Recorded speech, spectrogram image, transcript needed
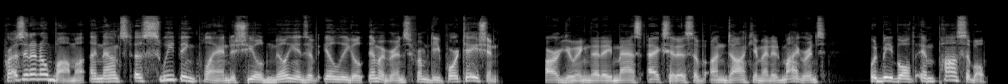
President Obama announced a sweeping plan to shield millions of illegal immigrants from deportation, arguing that a mass exodus of undocumented migrants would be both impossible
